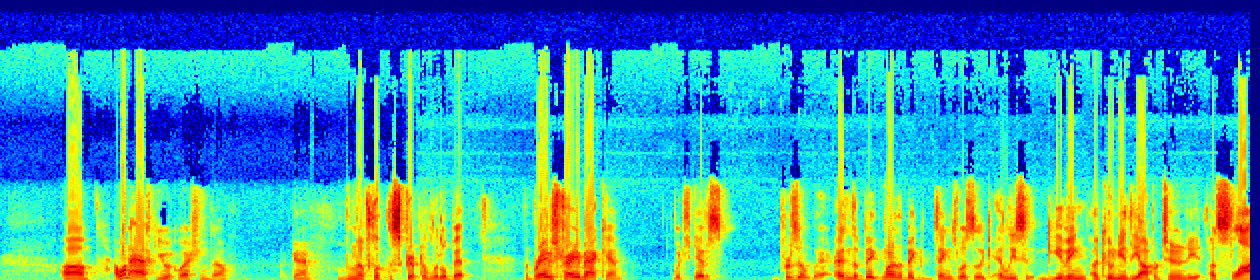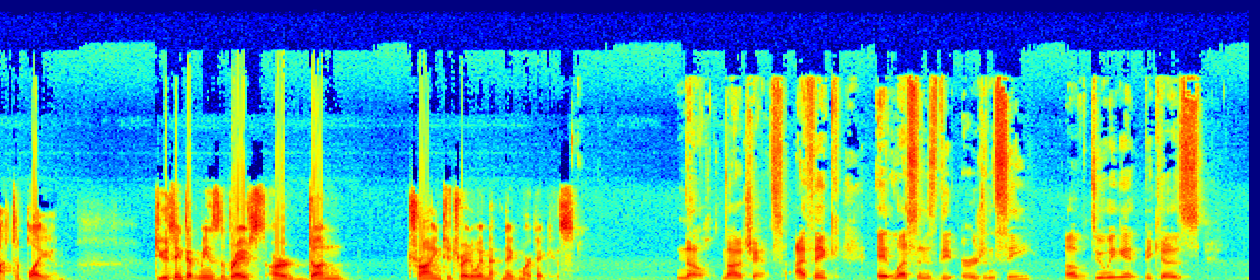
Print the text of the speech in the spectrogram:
Um, I want to ask you a question though. Okay, I'm going to flip the script a little bit. The Braves traded Matt Kemp, which gives presumably, and the big one of the big things was like at least giving Acuna the opportunity a slot to play in. Do you think that means the Braves are done trying to trade away Nick Markakis? No, not a chance. I think it lessens the urgency of doing it because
